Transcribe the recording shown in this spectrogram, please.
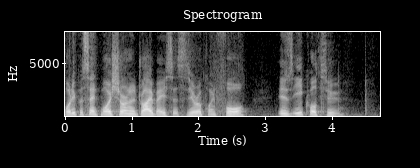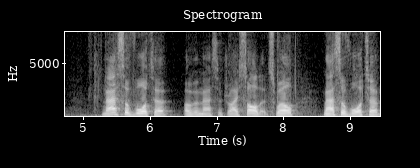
40% moisture on a dry basis, 0.4, is equal to mass of water over mass of dry solids. Well, mass of water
